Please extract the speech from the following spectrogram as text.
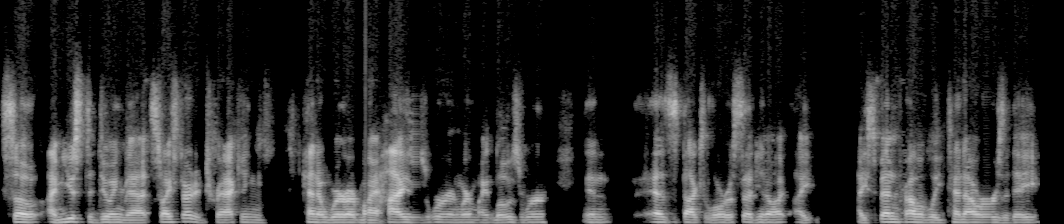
so I'm used to doing that. So I started tracking kind of where my highs were and where my lows were. And as Dr. Laura said, you know, I, I spend probably 10 hours a day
